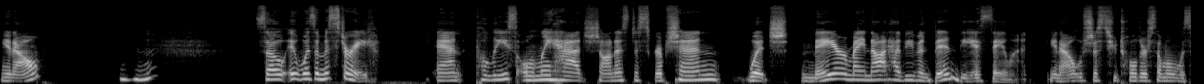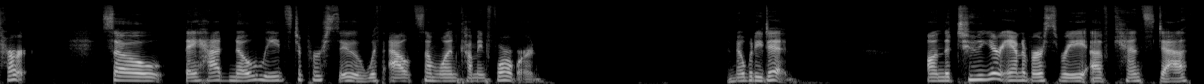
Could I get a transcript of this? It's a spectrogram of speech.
you know? Mm-hmm. So it was a mystery. And police only had Shauna's description, which may or may not have even been the assailant. You know, it was just who told her someone was hurt. So they had no leads to pursue without someone coming forward. And nobody did. On the two year anniversary of Kent's death,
